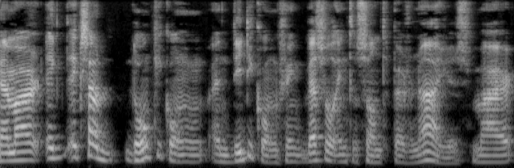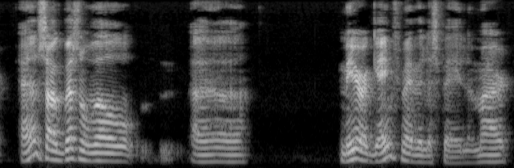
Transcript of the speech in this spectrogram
Nee, maar ik, ik zou Donkey Kong en Diddy Kong vind ik best wel interessante personages. Maar hè, zou ik best nog wel eh, meer games mee willen spelen. Maar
